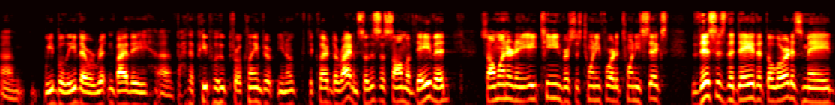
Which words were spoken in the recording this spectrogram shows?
um, we believe they were written by the, uh, by the people who proclaimed, you know, declared to write them. So this is a Psalm of David, Psalm 118, verses 24 to 26. This is the day that the Lord has made.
